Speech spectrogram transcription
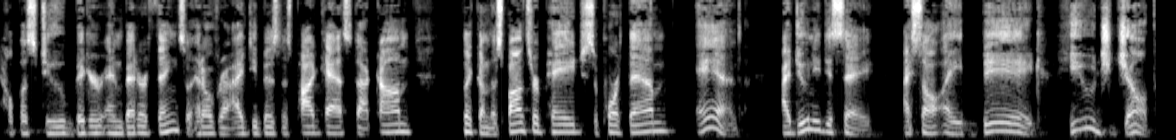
help us do bigger and better things. So head over to itbusinesspodcast.com, click on the sponsor page, support them. And I do need to say, I saw a big, huge jump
